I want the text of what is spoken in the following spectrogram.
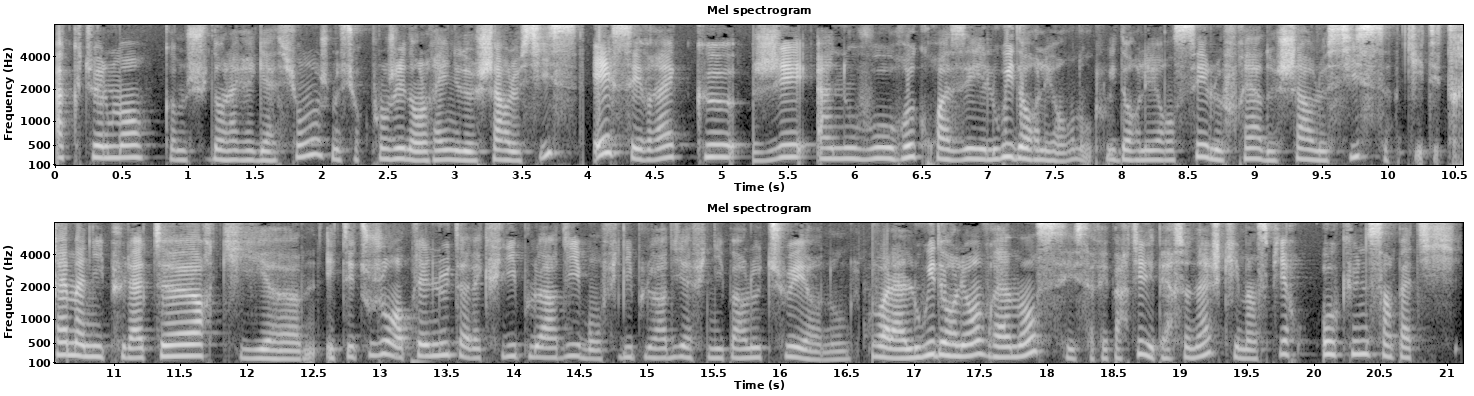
actuellement, comme je suis dans l'agrégation, je me suis replongée dans le règne de Charles VI et c'est vrai que j'ai à nouveau recroisé Louis d'Orléans. Donc Louis d'Orléans, c'est le frère de Charles VI qui était très manipulateur, qui euh, était toujours en pleine lutte avec Philippe le Hardy. Bon, Philippe le Hardy a fini par le tuer, hein, donc voilà, Louis d'Orléans vraiment, ça fait partie des personnages qui m'inspirent aucune sympathie.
